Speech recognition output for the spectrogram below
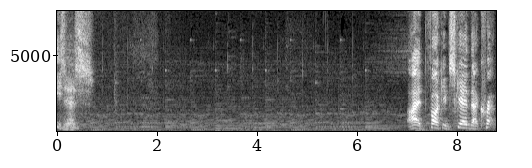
Jesus! I fucking scared that crap.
